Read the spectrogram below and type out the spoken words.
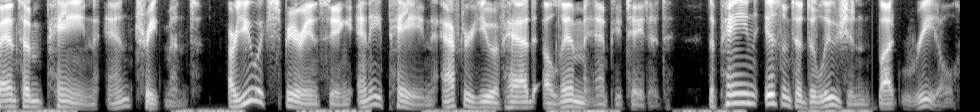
Phantom pain and treatment. Are you experiencing any pain after you have had a limb amputated? The pain isn't a delusion, but real.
